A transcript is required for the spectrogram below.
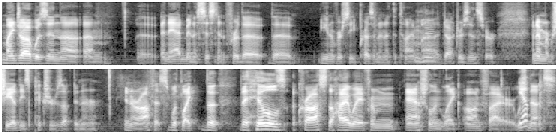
my job was in the um, uh, an admin assistant for the the university president at the time, Mm-hmm. uh, Dr. Zinser, and I remember she had these pictures up in her in her office with like the the hills across the highway from Ashland like on fire. It was Yep. nuts.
